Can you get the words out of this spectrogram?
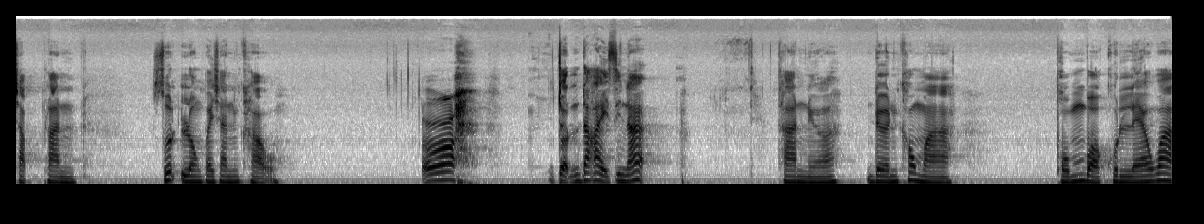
ฉับพลัน สุดลงไปชันเข่าโอ้จนได้สินะ ท่านเหนือเดินเข้ามา ผมบอกคุณแล้วว่า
